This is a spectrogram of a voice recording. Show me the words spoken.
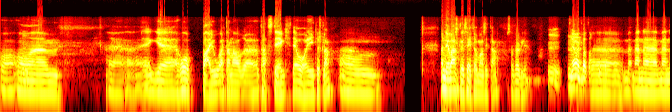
Og, og um, uh, jeg uh, håper jo at han har tatt steg det året i Tyskland. men det er vanskelig å si før man sitter her, selvfølgelig. Mm. Ja, klart men, men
